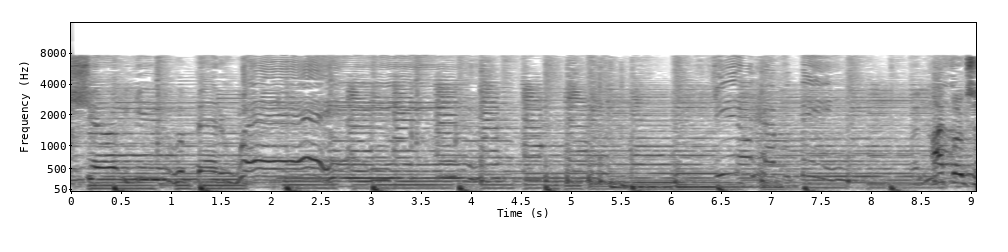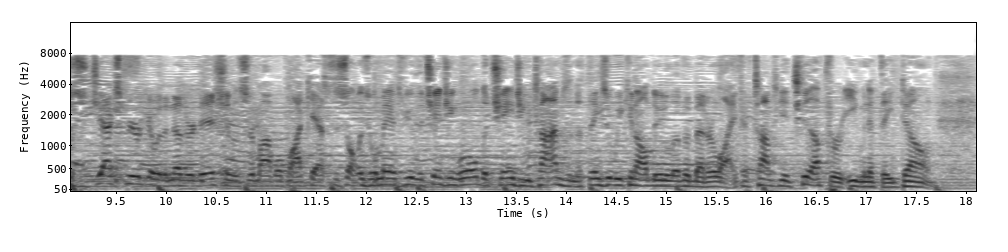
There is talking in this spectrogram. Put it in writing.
show you a better way. Hi, folks. This is Jack Spirko with another edition of the Survival Podcast. As always, one man's view of the changing world, the changing times, and the things that we can all do to live a better life. If times get tough, or even if they don't.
